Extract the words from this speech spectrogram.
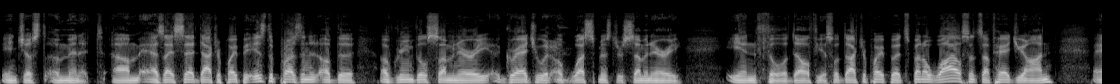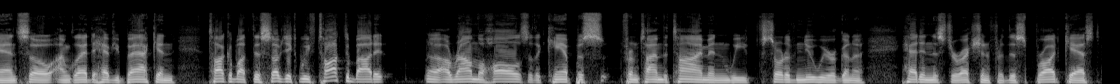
in just a minute. Um, as I said, Dr. Pipa is the president of the of Greenville Seminary, a graduate of Westminster Seminary in Philadelphia. So, Dr. Pipa, it's been a while since I've had you on, and so I'm glad to have you back and talk about this subject. We've talked about it uh, around the halls of the campus from time to time, and we sort of knew we were going to head in this direction for this broadcast.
